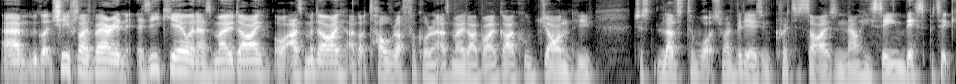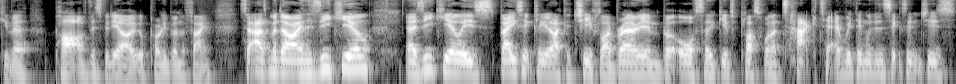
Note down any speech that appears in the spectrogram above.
Um, we've got Chief Librarian Ezekiel and Asmodai, or Asmodai. I got told off for calling it Asmodai by a guy called John who just loves to watch my videos and criticise, and now he's seen this particular part of this video, he'll probably be on the phone. So Asmodai and Ezekiel. Ezekiel is basically like a chief librarian, but also gives plus one attack to everything within six inches.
